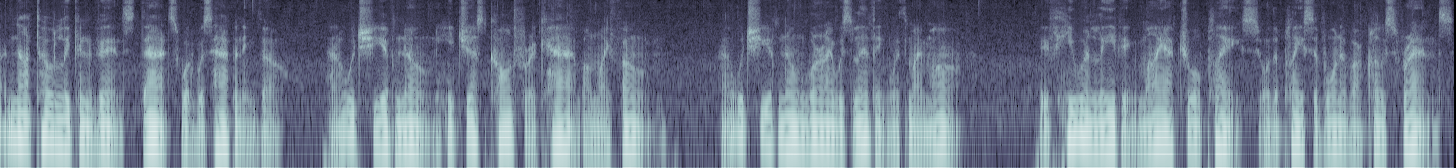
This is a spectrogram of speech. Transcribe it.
I'm not totally convinced that's what was happening though. How would she have known he just called for a cab on my phone? How would she have known where I was living with my mom? If he were leaving my actual place or the place of one of our close friends,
